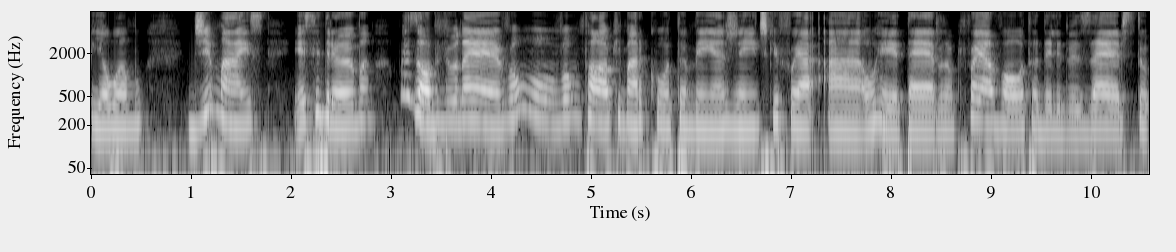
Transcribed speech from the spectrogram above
E eu amo demais esse drama. Mas óbvio, né? Vamos, vamos falar o que marcou também a gente, que foi a, a, o Rei Eterno, que foi a volta dele do exército,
